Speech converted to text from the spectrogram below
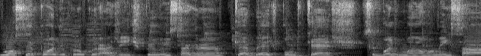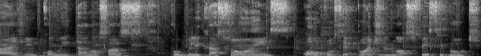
Você pode procurar a gente pelo Instagram, que é bad.cast. Você pode mandar uma mensagem, comentar nossas publicações, ou você pode ir no nosso Facebook,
